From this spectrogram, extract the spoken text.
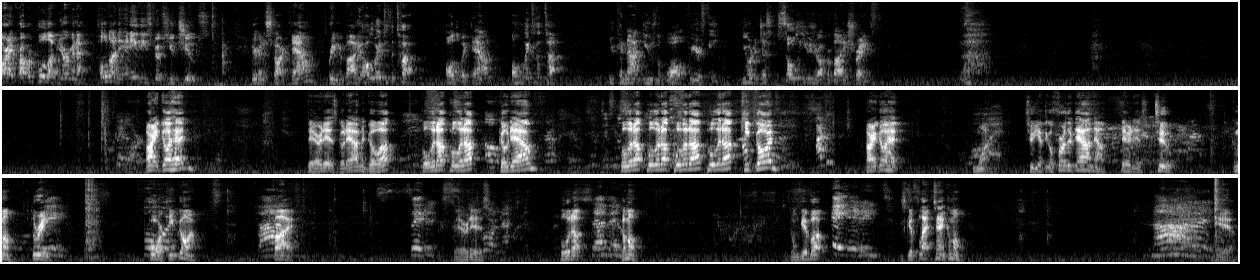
All right, proper pull up. You're gonna hold on to any of these grips you choose. You're gonna start down, bring your body all the way to the top, all the way down, all the way to the top. You cannot use the wall for your feet. You are to just solely use your upper body strength. All right, go ahead. There it is. Go down and go up. Pull it up, pull it up. Go down. Pull it up, pull it up, pull it up, pull it up. Keep going. All right, go ahead. One, two. You have to go further down now. There it is. Two. Come on. Three, four. Keep going. Five. Six. There it is. Pull it up. Seven. Come on. Don't give up. Eight. Let's get flat 10. Come on. Nine. Yeah.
